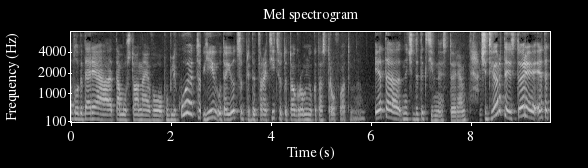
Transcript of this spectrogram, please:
благодаря тому, что она его публикует, ей удается предотвратить вот эту огромную катастрофу атомную. Это, значит, детективная история. Четвертая история – это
